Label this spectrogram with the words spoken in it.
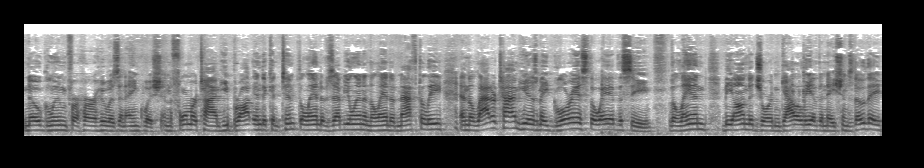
no gloom for her who was in anguish. In the former time, he brought into contempt the land of Zebulun and the land of Naphtali. And the latter time, he has made glorious the way of the sea, the land beyond the Jordan, Galilee of the nations. Though they,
